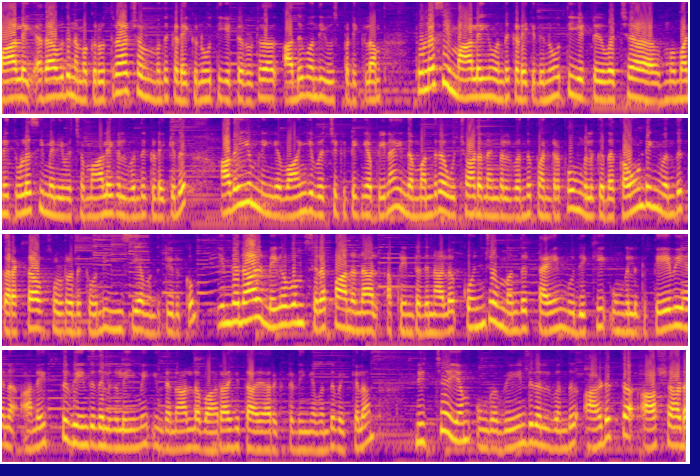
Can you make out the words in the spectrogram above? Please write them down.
மாலை அதாவது நமக்கு ருத்ராட்சம் வந்து கிடைக்கும் நூற்றி எட்டு ருத்ரா அது வந்து யூஸ் பண்ணிக்கலாம். துளசி மாலையும் வந்து கிடைக்குது. நூற்றி எட்டு வச்ச மணி துளசி மணி வச்ச மாலைகள் வந்து கிடைக்குது. அதையும் நீங்கள் வாங்கி வச்சுக்கிட்டீங்க அப்படின்னா இந்த மந்திர உச்சாடனங்கள் வந்து பண்ணுறப்போ உங்களுக்கு இந்த கவுண்டிங் வந்து கரெக்டாக சொல்கிறதுக்கு வந்து ஈஸியாக வந்துட்டு இருக்கும். இந்த நாள் மிகவும் சிறப்பான நாள் அப்படின்றதுனால கொஞ்சம் வந்து டைம் ஒதுக்கி உங்களுக்கு தேவையான அனைத்து வேண்டுதல்களையுமே இந்த நாளில் வாராகி தாயார்கிட்ட நீங்கள் வந்து வைக்கலாம். நிச்சயம் உங்கள் வேண்டுதல் வந்து அடுத்த ஆஷாட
